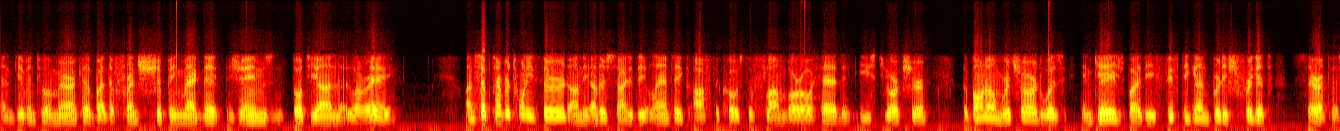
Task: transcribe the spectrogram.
and given to America by the French shipping magnate James Donatien Le Ray. On September 23rd, on the other side of the Atlantic, off the coast of Flamborough Head, East Yorkshire, the Bonhomme Richard was engaged by the 50 gun British frigate Serapis,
